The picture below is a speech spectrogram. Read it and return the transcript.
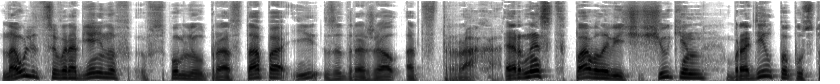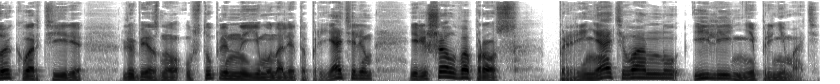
На улице Воробьянинов вспомнил про Остапа и задрожал от страха. Эрнест Павлович Щукин бродил по пустой квартире, любезно уступленный ему на лето приятелем, и решал вопрос, принять ванну или не принимать.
